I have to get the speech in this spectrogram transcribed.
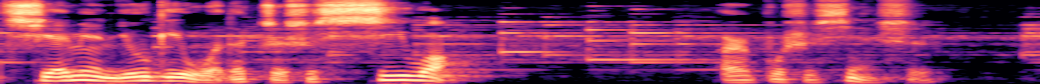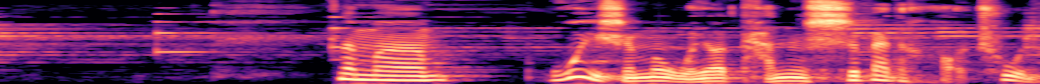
前面留给我的只是希望，而不是现实。那么，为什么我要谈论失败的好处呢？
